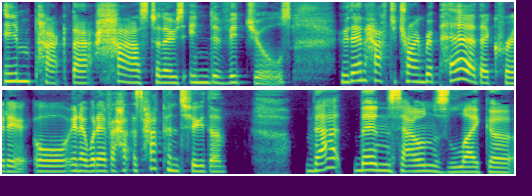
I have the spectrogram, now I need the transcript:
impact that has to those individuals who then have to try and repair their credit or you know whatever has happened to them. That then sounds like a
